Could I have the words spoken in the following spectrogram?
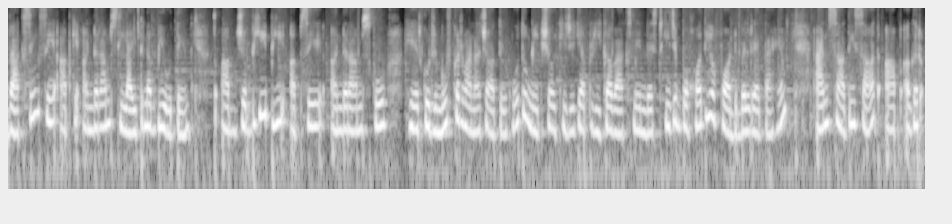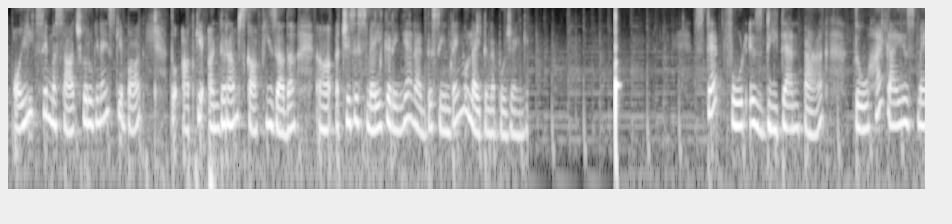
वैक्सिंग से आपके अंडर आर्म्स लाइटन अप भी होते हैं। तो आप जब भी भी अब से अंडर आर्म्स को हेयर को रिमूव करवाना चाहते हो तो मेक श्योर कीजिए कि आप रीका वैक्स में इन्वेस्ट कीजिए। बहुत ही अफोर्डेबल रहता है। एंड साथ ही साथ आप अगर ऑयल से मसाज करोगे ना इसके बाद तो आपके अंडर आर्म्स काफ़ी ज़्यादा अच्छे से स्मेल करेंगे and at the same time वो लाइटन अप हो जाएँगे। Step four is de tan pack तो हाय गाइस मैं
